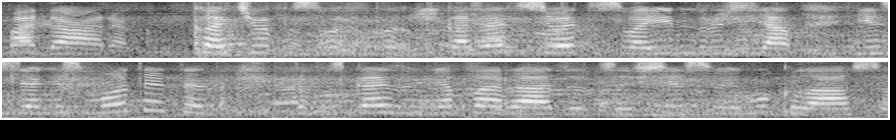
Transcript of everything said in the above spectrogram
подарок. Хочу показать все это своим друзьям. Если они смотрят это, то пускай за меня порадуются, все своему классу.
